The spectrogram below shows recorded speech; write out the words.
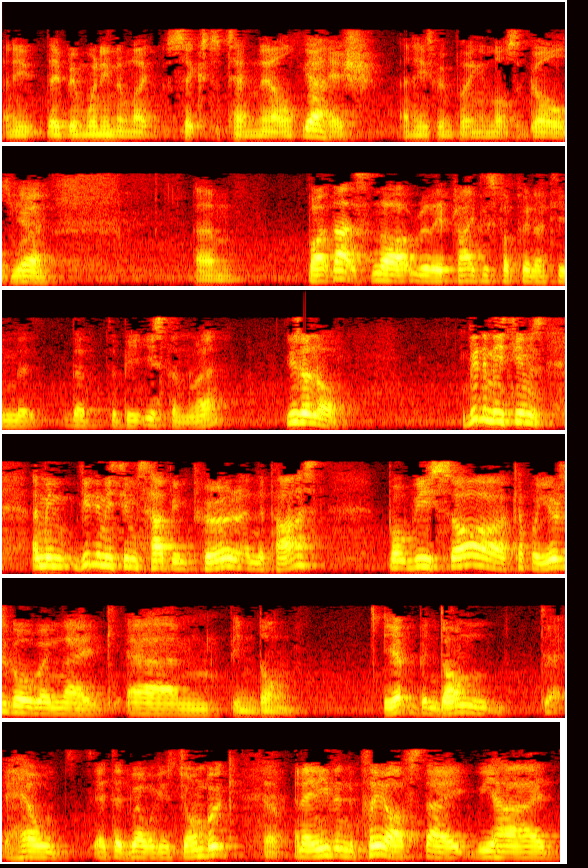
and he, they've been winning them like six to ten nil Yeah. ish, and he's been putting in lots of goals. Yeah, Um, but that's not really practice for playing a team that that to beat Eastern, right? You don't know. Vietnamese teams. I mean, Vietnamese teams have been poor in the past, but we saw a couple of years ago when like. Um, Binh Duong. Yep, Binh Duong held it did well against Jeonbuk, Yep. and then even the playoffs like we had.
